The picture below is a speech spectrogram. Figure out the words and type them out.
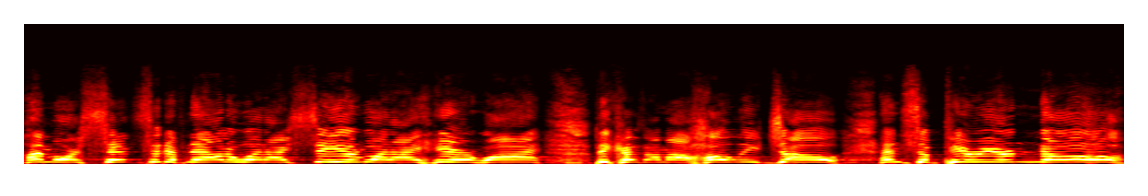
I'm more sensitive now to what I see and what I hear. Why? Because I'm a holy Joe and superior? No,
